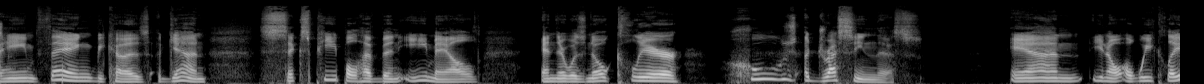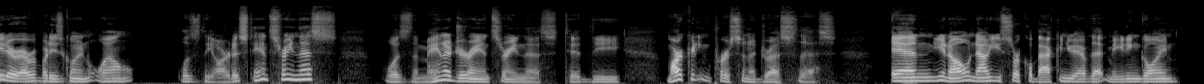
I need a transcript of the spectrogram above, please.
same thing because again six people have been emailed and there was no clear who's addressing this? And, you know, a week later, everybody's going, well, was the artist answering this? Was the manager answering this? Did the marketing person address this? And, hmm. you know, now you circle back and you have that meeting going,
